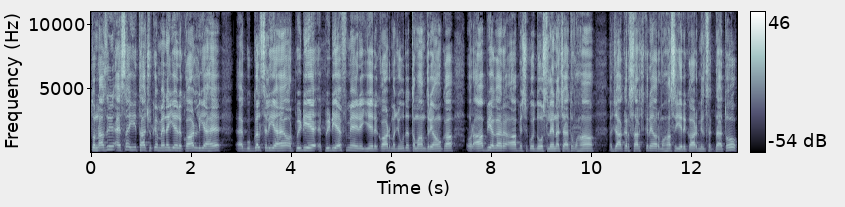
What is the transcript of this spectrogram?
تو ناظرین، ایسا ہی تھا چونکہ میں نے یہ ریکارڈ لیا ہے گوگل سے لیا ہے اور P D P D F میں یہ ریکارڈ موجود ہے تمام دریاؤں کا۔ اور آپ بھی اگر آپ میں سے کوئی دوست لینا چاہے تو وہاں جا کر سرچ کریں اور وہاں سے یہ ریکارڈ مل سکتا ہے۔ تو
